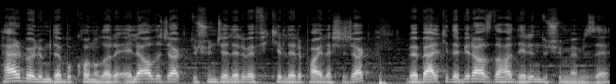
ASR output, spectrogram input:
Her bölümde bu konuları ele alacak, düşünceleri ve fikirleri paylaşacak ve belki de biraz daha derin düşünmemize,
